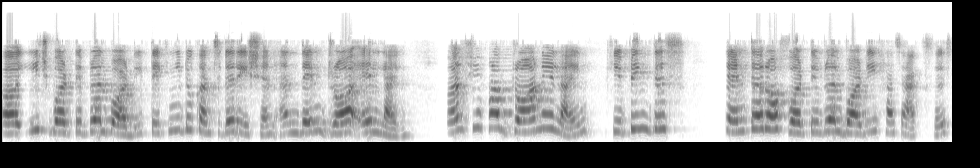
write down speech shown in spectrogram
uh, each vertebral body taking into consideration and then draw a line. Once you have drawn a line keeping this center of vertebral body has axis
